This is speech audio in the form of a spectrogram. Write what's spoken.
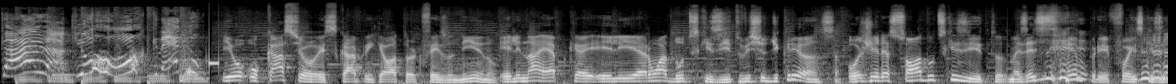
Cara, que horror! Credo! E o, o Cássio Scarpin, que é o ator que fez o Nino, ele na época, ele era um adulto esquisito vestido de criança. Hoje ele é só um adulto esquisito, mas ele sempre foi esquisito.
